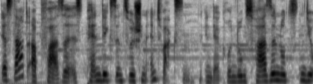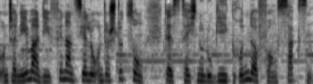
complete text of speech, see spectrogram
Der Start-up-Phase ist Pendix inzwischen entwachsen. In der Gründungsphase nutzten die Unternehmer die finanzielle Unterstützung des Technologie-Gründerfonds Sachsen.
